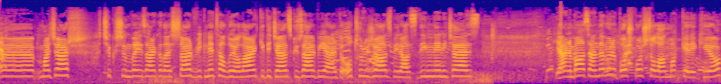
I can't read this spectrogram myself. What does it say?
e, Macar çıkışındayız arkadaşlar. Vignet alıyorlar. Gideceğiz güzel bir yerde oturacağız. Biraz dinleneceğiz. Yani bazen de böyle boş boş dolanmak gerekiyor.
